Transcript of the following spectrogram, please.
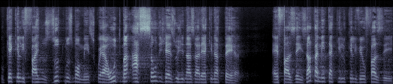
O que é que ele faz nos últimos momentos? Qual é a última ação de Jesus de Nazaré aqui na terra? É fazer exatamente aquilo que ele veio fazer:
